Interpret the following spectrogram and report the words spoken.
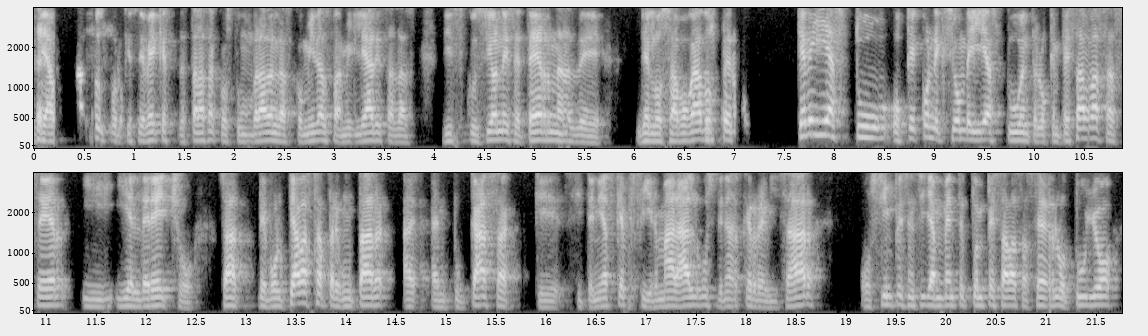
de abogados porque se ve que estarás acostumbrado en las comidas familiares a las discusiones eternas de, de los abogados, pero ¿Qué veías tú o qué conexión veías tú entre lo que empezabas a hacer y, y el derecho? O sea, ¿te volteabas a preguntar a, a, en tu casa que si tenías que firmar algo, si tenías que revisar, o simple y sencillamente tú empezabas a hacer lo tuyo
